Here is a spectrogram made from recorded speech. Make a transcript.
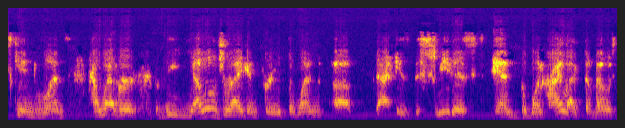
skinned ones. However, the yellow dragon fruit, the one uh, that is the sweetest and the one I like the most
